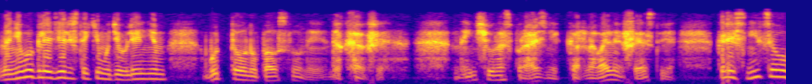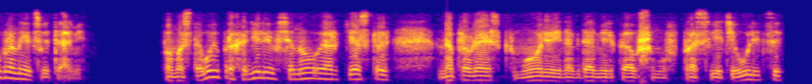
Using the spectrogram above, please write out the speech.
На него глядели с таким удивлением, будто он упал с луны. «Да как же! Нынче у нас праздник, карнавальное шествие, колесницы, убранные цветами». По мостовой проходили все новые оркестры, направляясь к морю, иногда мелькавшему в просвете улицы,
